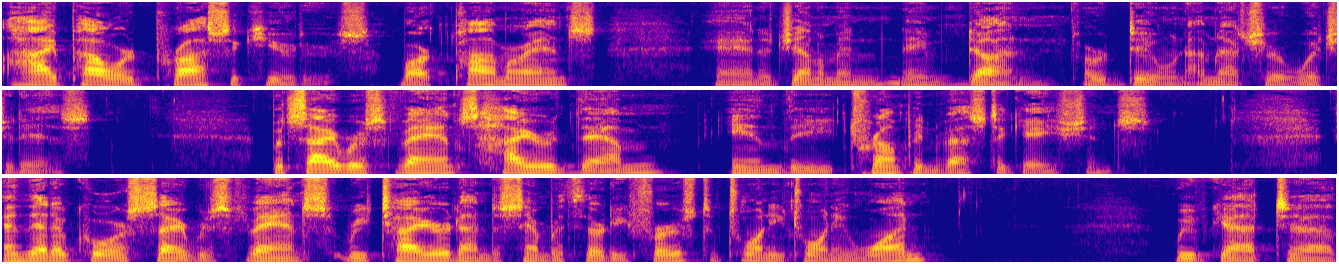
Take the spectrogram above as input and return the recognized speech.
high powered prosecutors, Mark Pomerantz and a gentleman named Dunn, or Dune, I'm not sure which it is. But Cyrus Vance hired them in the Trump investigations. And then, of course, Cyrus Vance retired on December 31st of 2021 We've got uh,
